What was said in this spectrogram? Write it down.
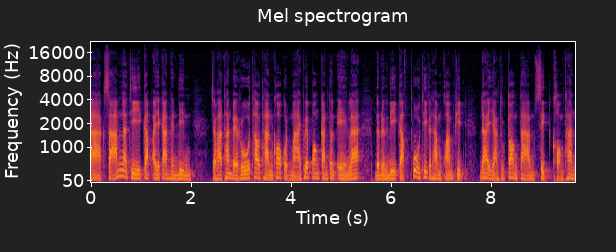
จาก 3 นาทีกับอายการแผ่นดินจะพาท่านไปรู้เท่าทันข้อกฎหมายเพื่อป้องกันตนเอง และดำเนินคดีกับผู้ที่กระทำความผิด ได้อย่างถูกต้องตามสิทธิ์ของท่าน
